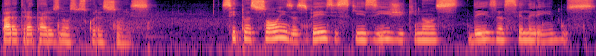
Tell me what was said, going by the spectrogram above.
para tratar os nossos corações situações às vezes que exige que nós desaceleremos,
